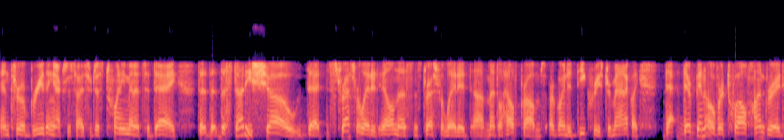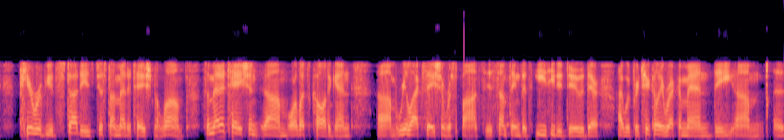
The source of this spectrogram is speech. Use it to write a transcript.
and through a breathing exercise for just 20 minutes a day, the, the, the studies show that stress related illness and stress related uh, mental health problems are going to decrease dramatically. That, there have been over 1,200 peer reviewed studies just on meditation alone. So, meditation, um, or let's call it again, um, relaxation response is something that's easy to do. There, I would particularly recommend the um, uh,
